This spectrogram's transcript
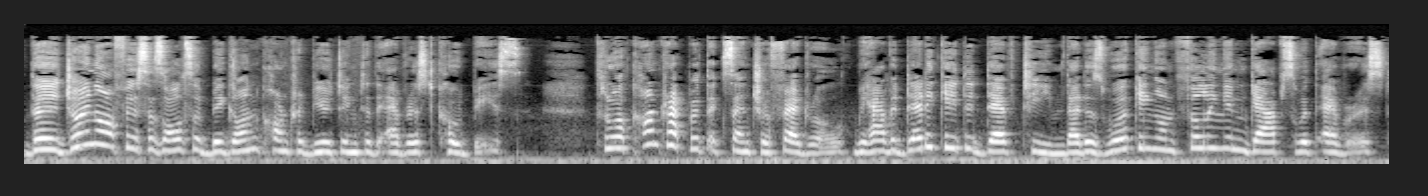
The Joint Office has also begun contributing to the Everest codebase. Through a contract with Accenture Federal, we have a dedicated dev team that is working on filling in gaps with Everest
